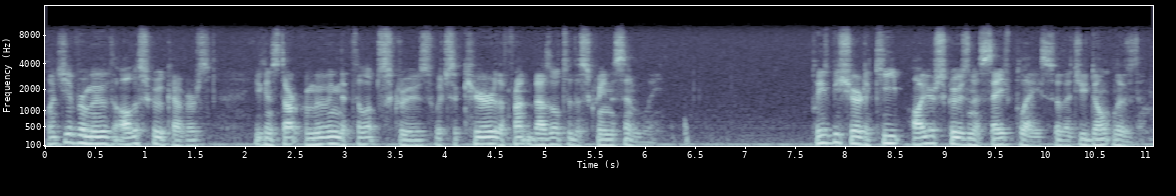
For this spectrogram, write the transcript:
Once you've removed all the screw covers, you can start removing the Phillips screws which secure the front bezel to the screen assembly. Please be sure to keep all your screws in a safe place so that you don't lose them.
